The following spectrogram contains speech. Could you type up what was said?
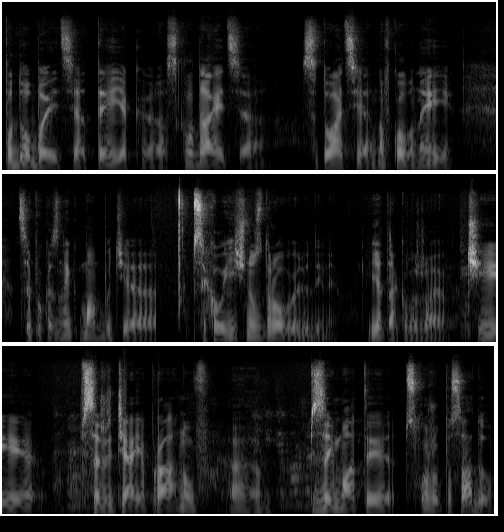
подобається те, як е, складається ситуація навколо неї, це показник, мабуть, е, психологічно здорової людини. Я так вважаю. Чи все життя я прагнув е, займати схожу посаду?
